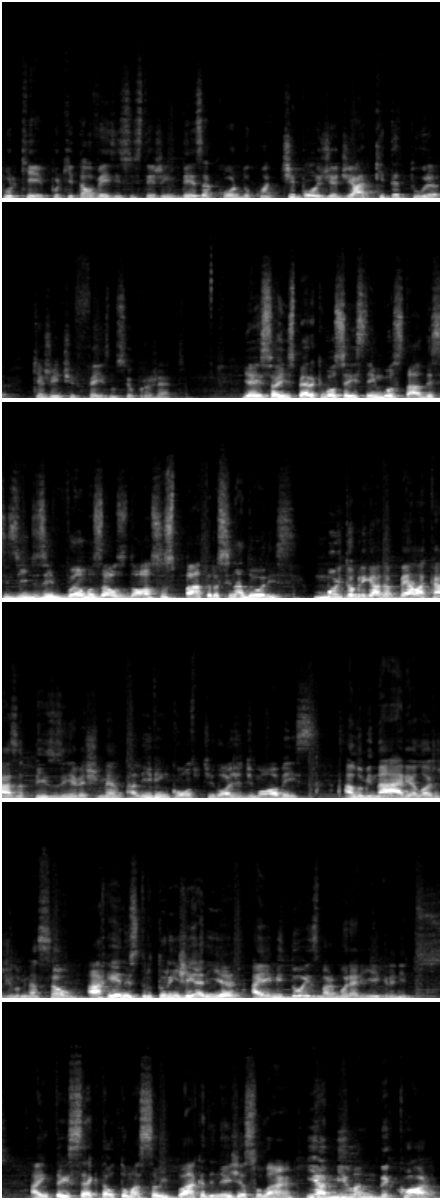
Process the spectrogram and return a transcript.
Por quê? Porque talvez isso esteja em desacordo com a tipologia de arquitetura que a gente fez no seu projeto. E é isso aí, espero que vocês tenham gostado desses vídeos e vamos aos nossos patrocinadores. Muito obrigado a Bela Casa Pisos e Revestimento, a Living Concept, loja de móveis, a Luminária, loja de iluminação, a Rena Estrutura e Engenharia, a M2 Marmoraria e Granitos, a Intersecta Automação e Placa de Energia Solar e a Milan Decor,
